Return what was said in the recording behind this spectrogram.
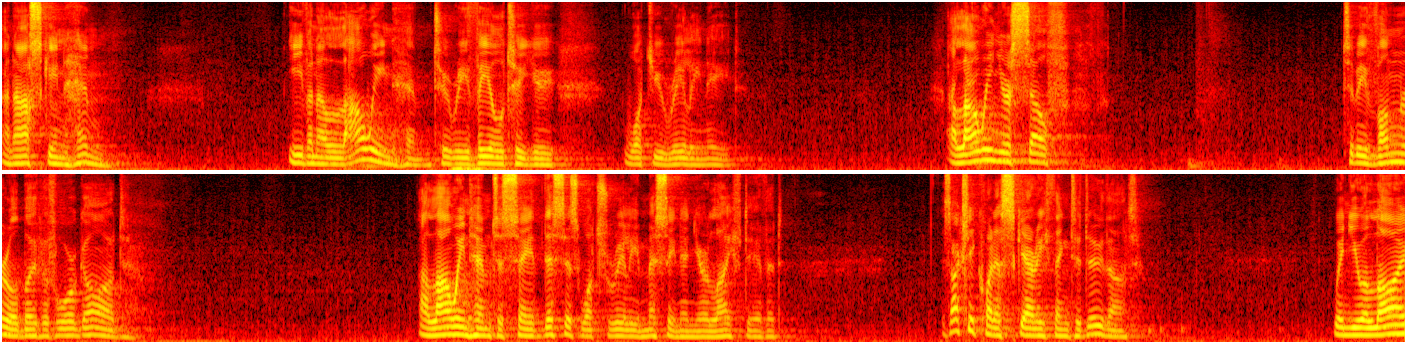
and asking Him, even allowing Him to reveal to you what you really need. Allowing yourself to be vulnerable before God. Allowing Him to say, This is what's really missing in your life, David. It's actually quite a scary thing to do that. When you allow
